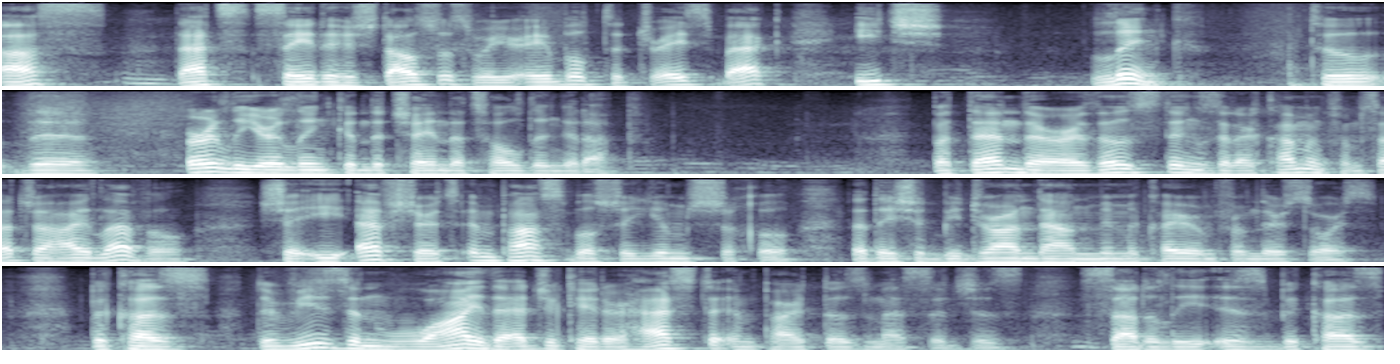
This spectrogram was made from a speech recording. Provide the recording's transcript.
us. That's Seder Hishtalshalos, where you're able to trace back each link to the earlier link in the chain that's holding it up. But then there are those things that are coming from such a high level she'i efsher, it's impossible she'yim that they should be drawn down mimikayim from their source. Because the reason why the educator has to impart those messages subtly is because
